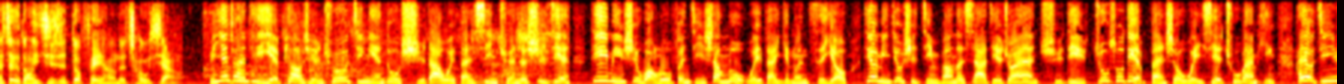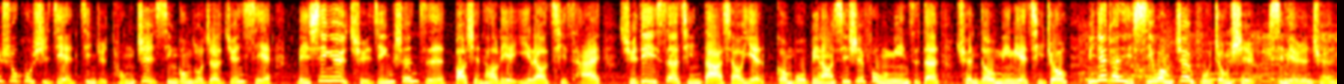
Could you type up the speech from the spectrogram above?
那这个东西其实都非常的抽象。民间团体也票选出今年度十大违反性权的事件，第一名是网络分级上路，违反言论自由；第二名就是警方的夏节专案，取缔租书店贩售猥亵出版品；还有精英书库事件，禁止同志性工作者捐血；李信玉取经生子，保险套列医疗器材，取缔色情大小眼，公布槟榔西施父母名字等，全都名列其中。民间团体希望政府重视性别人权。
